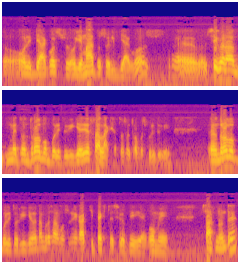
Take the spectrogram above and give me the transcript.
ο Ολυμπιακός, ο γεμάτος Ολυμπιακός, ε, σίγουρα με τον τρόπο που λειτουργεί, γιατί δεν θα αλλάξει αυτός ο τρόπος που λειτουργεί, με τον τρόπο που λειτουργεί και όταν προσαρμοστούν κάποιοι παίκτες οι οποίοι ακόμη ψάχνονται,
